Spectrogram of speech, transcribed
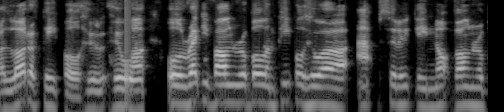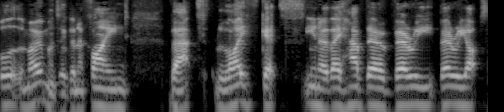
A lot of people who, who are already vulnerable and people who are absolutely not vulnerable at the moment are going to find that life gets, you know, they have their very, very ups,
